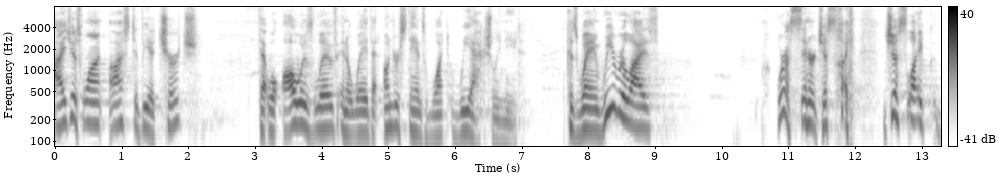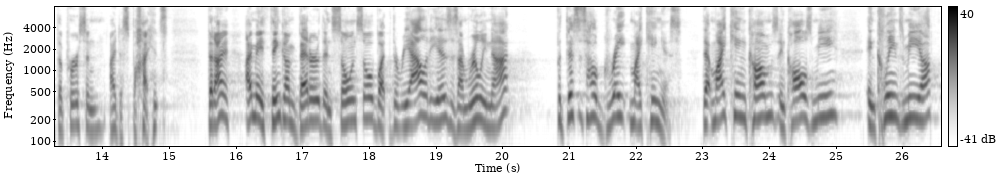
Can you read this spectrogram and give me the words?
I just want us to be a church that will always live in a way that understands what we actually need. Because when we realize we're a sinner just like, just like the person I despise, that I, I may think I'm better than so and so, but the reality is, is I'm really not. But this is how great my king is. That my king comes and calls me and cleans me up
